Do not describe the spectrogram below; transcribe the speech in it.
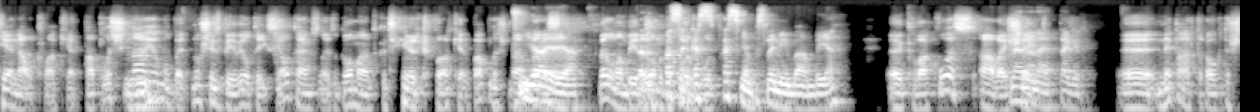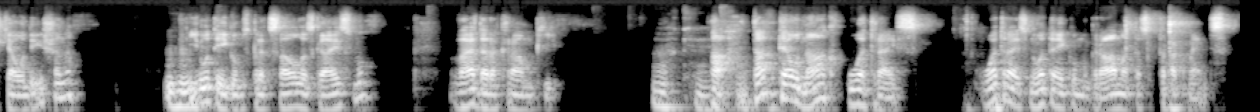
tie nav kvaki ar paplašinājumu, mm bet nu, šis bija viltīgs jautājums, lai tu domātu, ka tie ir kvaki ar paplašinājumu. Jā, jā, jā. Vēl man bija doma, ka Pasaka, kas, kas viņam par slimībām bija? kvakos, ā, vai Nē, šeit. nē, nē, tagad. Nepārtraukta šķaudīšana, Mhm. jūtīgums pret saules gaismu, vēdera krampji. Okay. Ah, tad tev nāk otrais. Otrais noteikumu grāmatas fragments.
